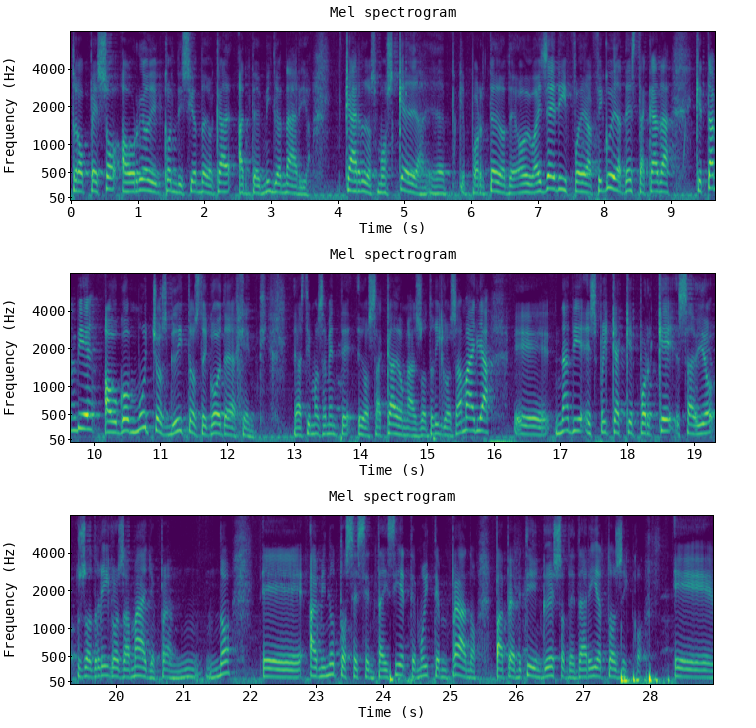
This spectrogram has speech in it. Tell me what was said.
tropezó a en condición de local ante el millonario. Carlos Mosquera, el portero de Oiwaizedi, fue la figura destacada que también ahogó muchos gritos de gol de la gente. Lastimosamente lo sacaron a Rodrigo Zamaya. Eh, nadie explica que por qué salió Rodrigo Zamaya. no, eh, al minuto 67, muy temprano, para permitir ingreso de Darío Tóxico. Eh,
